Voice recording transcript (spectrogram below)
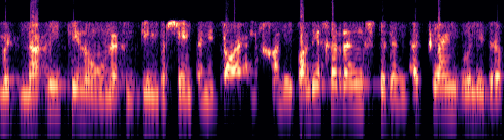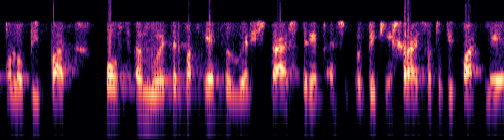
moet nou nie teen 110% in die draai ingaan nie. Want die geringste ding, 'n klein oliedruppel op die pad of 'n motor wat effe oor die sperstreep is, 'n bietjie grys wat op die pad lê,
